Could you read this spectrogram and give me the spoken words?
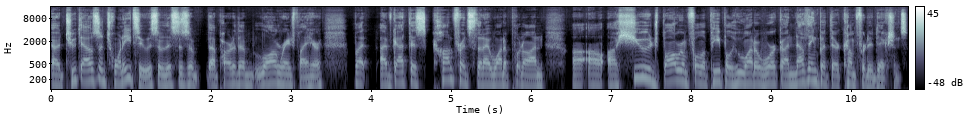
uh, 2022. So this is a, a, part of the long range plan here. But I've got this conference that I want to put on uh, a, a, huge ballroom full of people who want to work on nothing but their comfort addictions.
